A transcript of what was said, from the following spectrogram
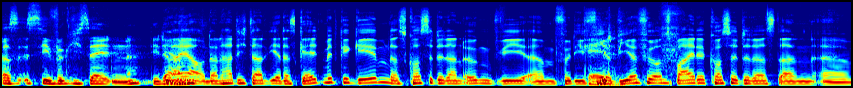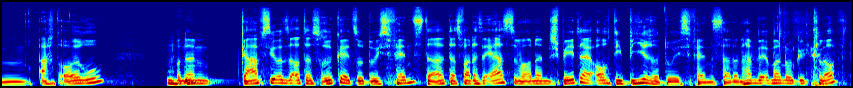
Das ist sie wirklich selten, ne? Die Ja, Dame. ja, und dann hatte ich da ihr das Geld mitgegeben. Das kostete dann irgendwie ähm, für die Geld. vier Bier für uns beide, kostete das dann ähm, 8 Euro. Und dann gab sie uns auch das Rückgeld so durchs Fenster. Das war das erste Mal. Und dann später auch die Biere durchs Fenster. Dann haben wir immer nur geklopft.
